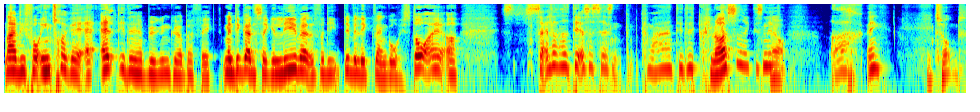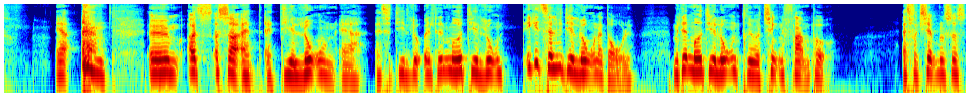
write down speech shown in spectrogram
Nej, vi får indtryk af, at alt i den her bygning kører perfekt. Men det gør det så ikke alligevel, fordi det vil ikke være en god historie, og så allerede der, så sagde jeg sådan, come on, det er lidt klodset, ikke? Det er sådan lidt, Jo, Ugh, ikke? det er tungt. Ja. øhm, og, og så at, at dialogen er, altså dialog, eller den måde dialogen, ikke selve dialogen er dårlig, men den måde dialogen driver tingene frem på. Altså for eksempel så,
